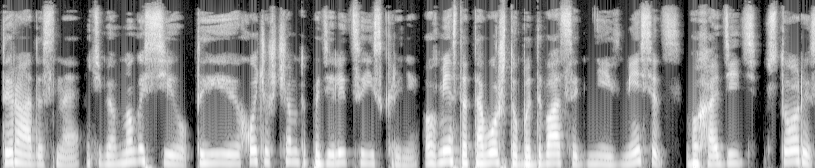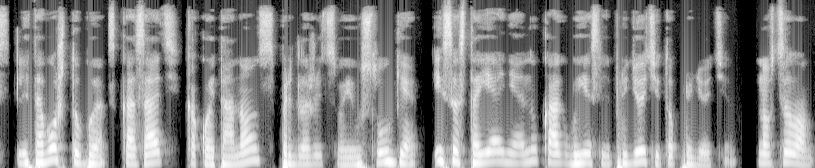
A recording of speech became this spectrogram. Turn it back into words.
ты радостная, у тебя много сил, ты хочешь чем-то поделиться искренне. Вместо того, чтобы 20 дней в месяц выходить в сторис для того, чтобы сказать какой-то анонс, предложить свои услуги и состояние, ну как бы если придете, то придете. Но в целом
